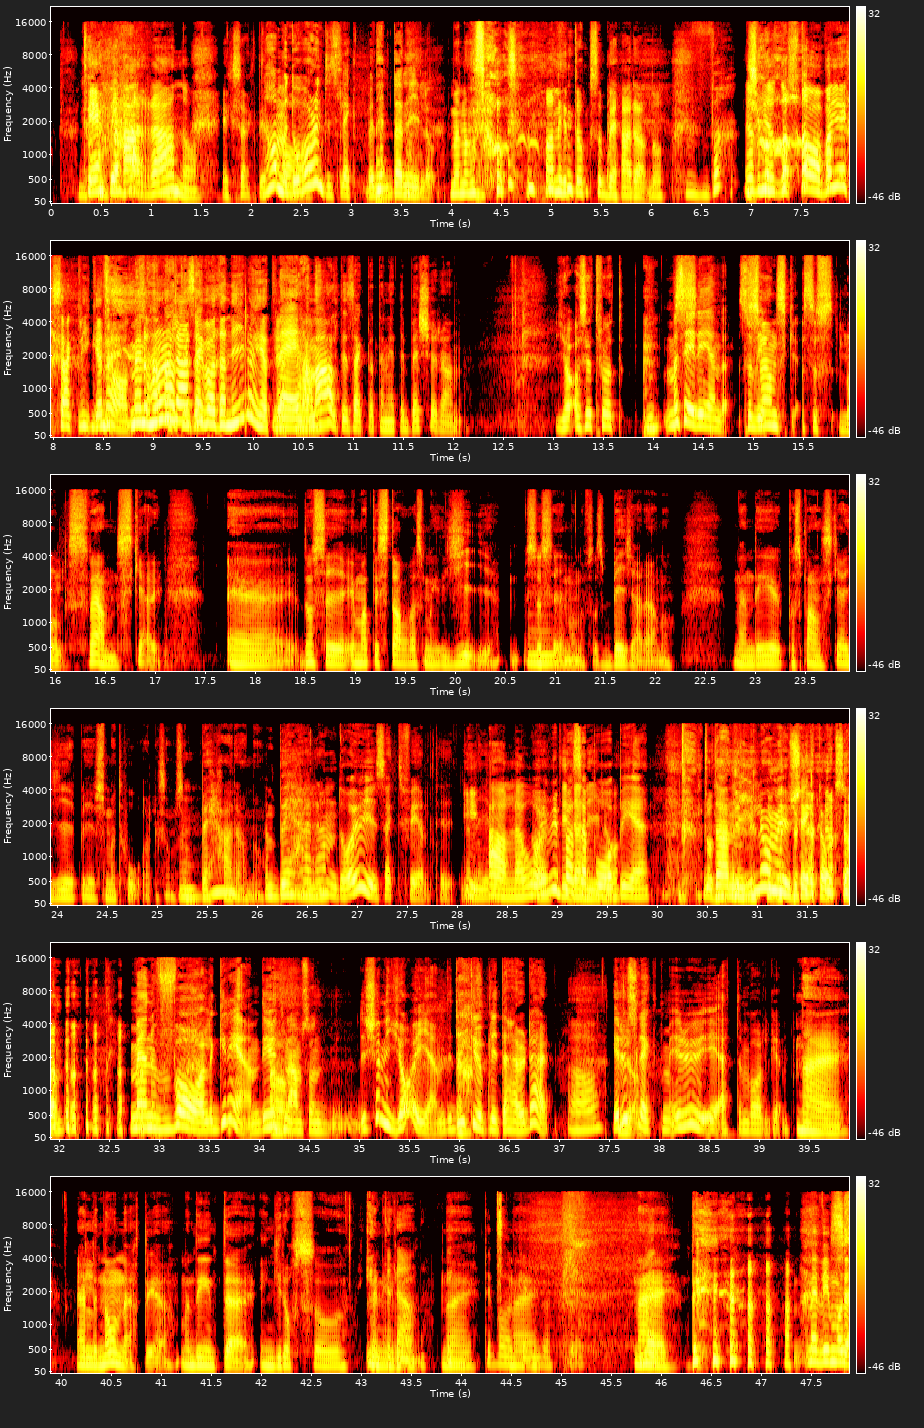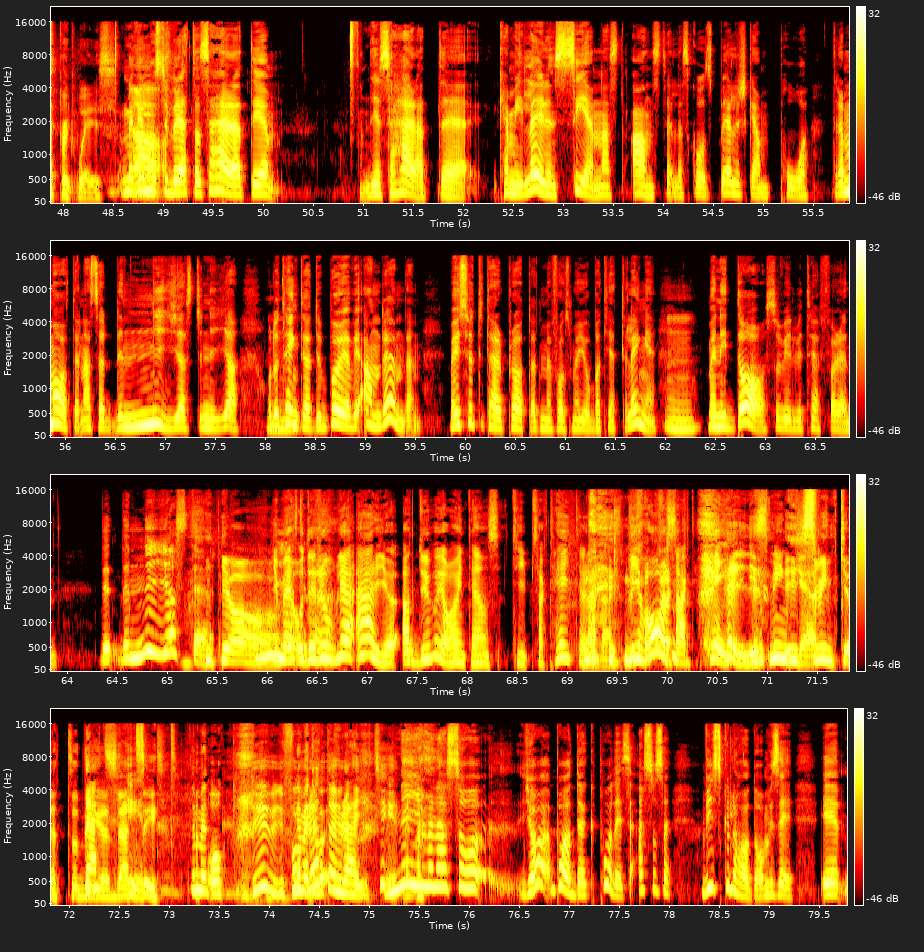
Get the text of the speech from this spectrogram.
Beharano. Exakt. Ja, men då var du inte släkt med Danilo. men alltså, han heter också Beharano. Va? Ja, men de stavar ju exakt likadant. Men har du lärt dig vad Danilo heter? Nej, han har alltid sagt att han heter Becherano. Ja, alltså jag tror att... Men säg det igen då. Så svenska, vi... alltså, lol, svenskar, eh, de säger, i och med att det stavas med J, så mm. säger man oftast Bejarano. Men det är på spanska J blir som ett H, liksom, så mm. Bejarano. Bejarano, mm. då har du ju sagt fel till Danilo. I alla år. Då har vi passa på att be Danilo om ursäkt också. Men Valgren, det är ju ett ja. namn som det känner jag igen. Det dyker upp lite här och där. Ja. Är du släkt med, är du i ätten Valgren? Nej. Eller någon äter det, men det är inte Ingrosso. Inte den. Nej. Inte Nej. Ingrosso. Nej. Men, men vi måste, Separate ways. Men vi måste berätta så här att det, det är så här att eh, Camilla är den senast anställda skådespelerskan på Dramaten. Alltså den nyaste nya. Och då mm. tänkte jag att du börjar vid andra änden. Vi har ju suttit här och pratat med folk som har jobbat jättelänge. Mm. Men idag så vill vi träffa den det, det nyaste. Ja. ja men, och det roliga är ju att du och jag har inte ens typ sagt hej till varandra. Vi har sagt hej, hej i sminket. I sminket och det, that's, that's it. it. Nej, men, och du, du får nej, berätta hur det här gick till. Nej men alltså, jag bara dök på det. Alltså, så, vi skulle ha då, om vi säger, eh,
